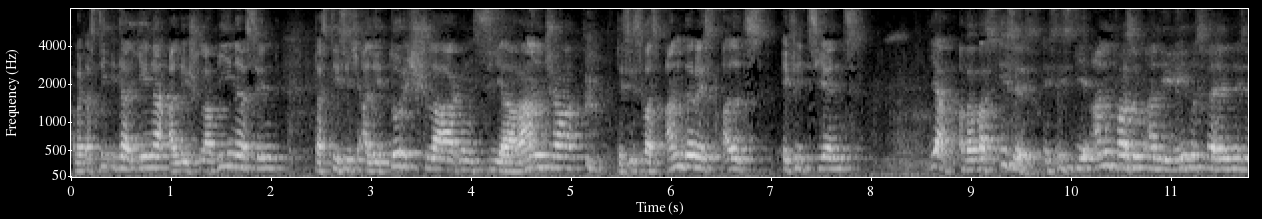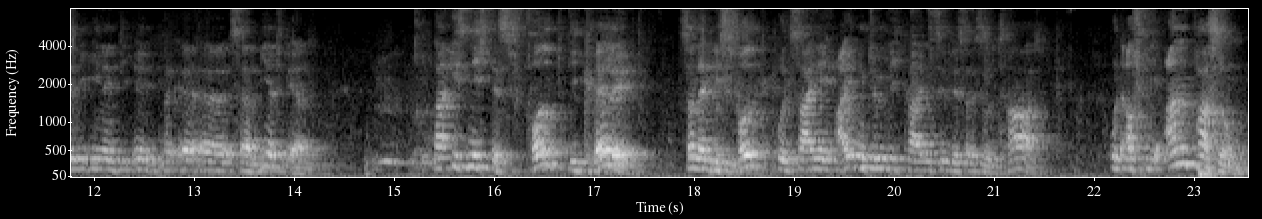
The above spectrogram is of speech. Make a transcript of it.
aber dass die Italiener alle Schlawiner sind, dass die sich alle durchschlagen, si arrangia, das ist was anderes als Effizienz. Ja, aber was ist es? Es ist die Anpassung an die Lebensverhältnisse, die ihnen die, äh, äh, serviert werden. Da ist nicht das Volk die Quelle, sondern das Volk und seine Eigentümlichkeiten sind das Resultat. Und auf die Anpassung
